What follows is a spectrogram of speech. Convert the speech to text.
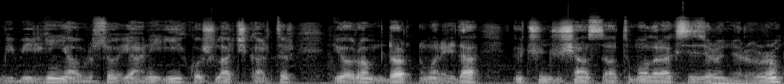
Bir bilgin yavrusu yani iyi koşular çıkartır diyorum. 4 numarayı da üçüncü şanslı atım olarak sizlere öneriyorum.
